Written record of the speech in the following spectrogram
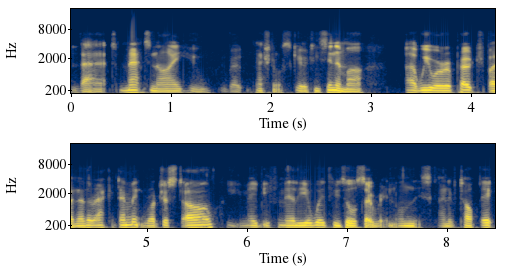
that Matt and I, who wrote National Security Cinema, uh, we were approached by another academic, Roger Stahl, who you may be familiar with, who's also written on this kind of topic,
